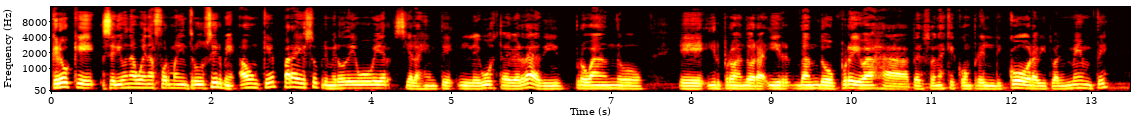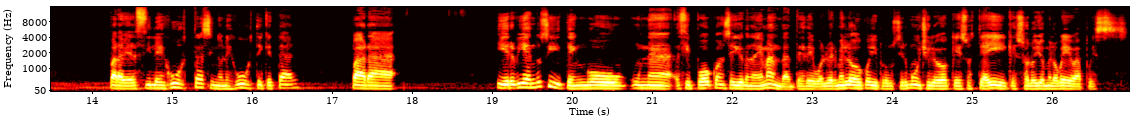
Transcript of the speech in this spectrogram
creo que sería una buena forma de introducirme, aunque para eso primero debo ver si a la gente le gusta de verdad, ir probando, eh, ir probando ahora, ir dando pruebas a personas que compren licor habitualmente para ver si les gusta, si no les gusta y qué tal, para ir viendo si tengo una, si puedo conseguir una demanda antes de volverme loco y producir mucho y luego que eso esté ahí que solo yo me lo beba, pues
